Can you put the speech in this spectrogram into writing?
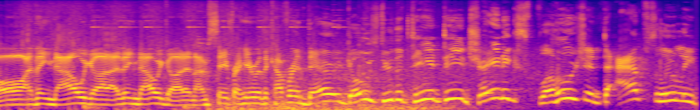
Oh, I think now we got it. I think now we got it. And I'm safe right here with the cover. And there it goes to the TNT chain explosion to absolutely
